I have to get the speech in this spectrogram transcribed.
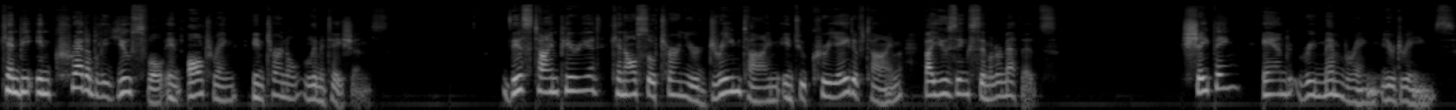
can be incredibly useful in altering internal limitations. This time period can also turn your dream time into creative time by using similar methods shaping and remembering your dreams.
